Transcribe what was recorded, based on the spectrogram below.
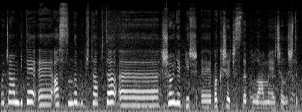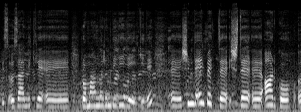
Hocam bir de e, aslında bu kitapta e, şöyle bir e, bakış açısı da kullanmaya çalıştık biz. Özellikle e, romanların diliyle ilgili. E, şimdi elbette işte e, argo, e,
